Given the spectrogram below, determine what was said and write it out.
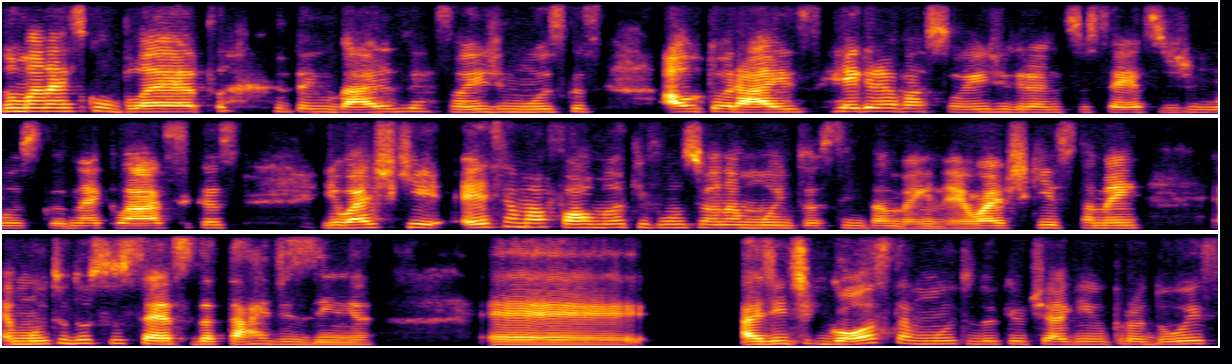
no Manais Completo, tem várias versões de músicas autorais, regravações de grandes sucessos de músicas né, clássicas. E eu acho que essa é uma fórmula que funciona muito assim também, né? Eu acho que isso também é muito do sucesso da tardezinha. É... A gente gosta muito do que o Tiaguinho produz,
